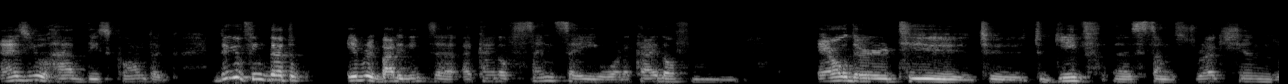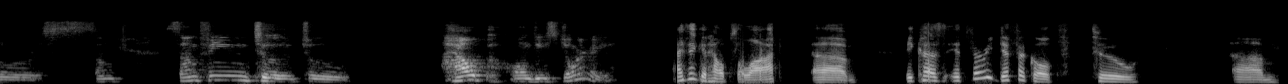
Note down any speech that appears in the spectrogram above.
as you have this contact, do you think that everybody needs a, a kind of sensei or a kind of um, elder to to to give uh, some instructions or some something to to help on this journey. I think it helps a lot um, because it's very difficult to um,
